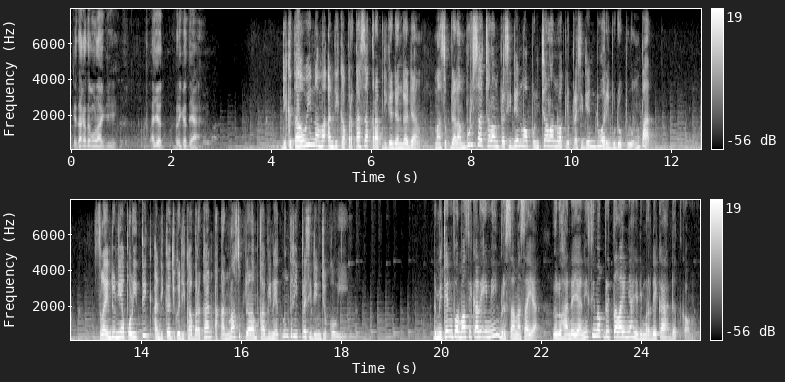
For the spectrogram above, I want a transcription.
Kita ketemu lagi. Lanjut berikutnya. Diketahui nama Andika Perkasa kerap digadang-gadang masuk dalam bursa calon presiden maupun calon wakil presiden 2024. Selain dunia politik, Andika juga dikabarkan akan masuk dalam kabinet Menteri Presiden Jokowi. Demikian informasi kali ini bersama saya, Lulu Handayani. Simak berita lainnya hanya di merdeka.com.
